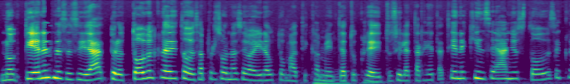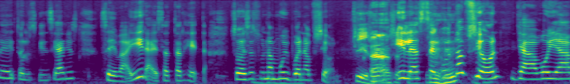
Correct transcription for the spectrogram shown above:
no tienes necesidad, pero todo el crédito de esa persona se va a ir automáticamente a tu crédito. Si la tarjeta tiene 15 años, todo ese crédito los 15 años se va a ir a esa tarjeta. So, esa es una muy buena opción. Ah, y la segunda opción, ya voy a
